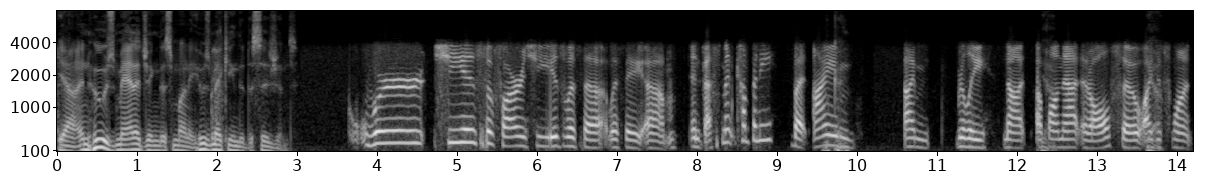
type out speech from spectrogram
Yeah, and who's managing this money? Who's making the decisions? We're she is so far, and she is with a with a um, investment company. But I'm okay. I'm really not up yeah. on that at all. So yeah. I just want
